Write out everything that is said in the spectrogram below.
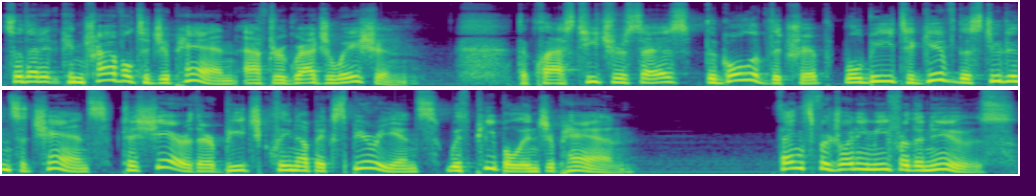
so that it can travel to Japan after graduation. The class teacher says the goal of the trip will be to give the students a chance to share their beach cleanup experience with people in Japan. Thanks for joining me for the news.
